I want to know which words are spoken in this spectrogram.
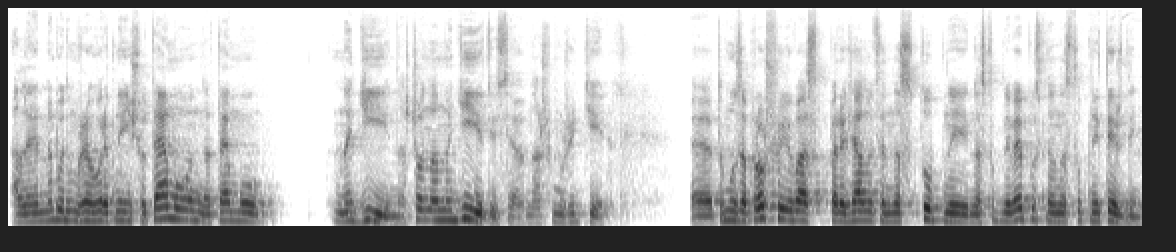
але ми будемо вже говорити на іншу тему, на тему надії, на що нам надіятися в нашому житті. Е, Тому запрошую вас переглянути наступний, наступний випуск на наступний тиждень.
